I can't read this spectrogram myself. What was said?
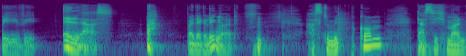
BWL hast. Ah, bei der Gelegenheit. Hm. Hast du mitbekommen, dass ich mein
